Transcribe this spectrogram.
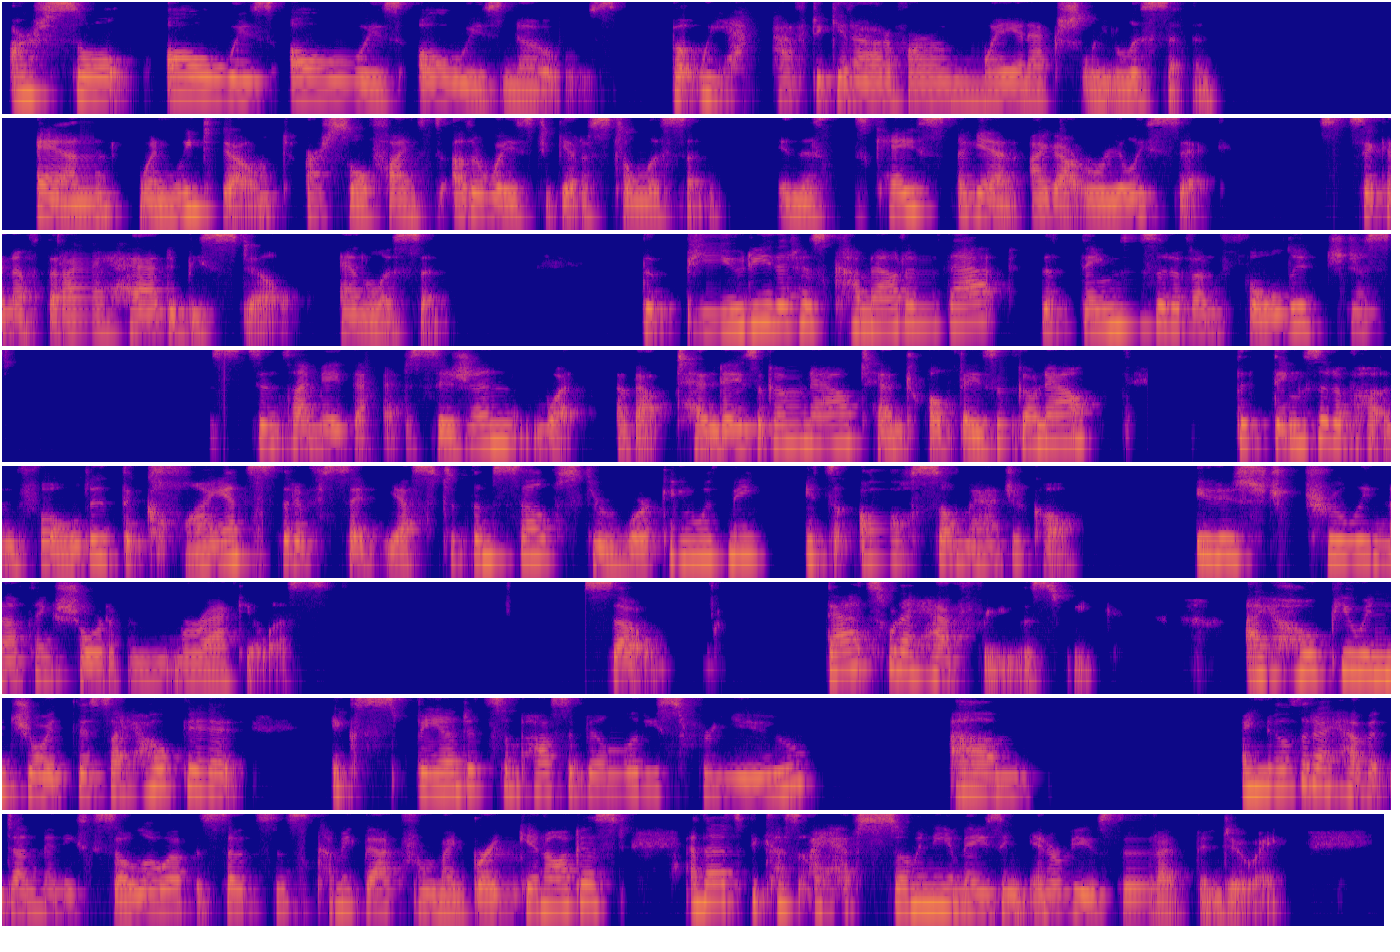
Our soul always, always, always knows, but we have to get out of our own way and actually listen. And when we don't, our soul finds other ways to get us to listen. In this case, again, I got really sick, sick enough that I had to be still and listen. The beauty that has come out of that, the things that have unfolded just since I made that decision, what, about 10 days ago now, 10, 12 days ago now, the things that have unfolded, the clients that have said yes to themselves through working with me, it's all so magical. It is truly nothing short of miraculous. So that's what I have for you this week. I hope you enjoyed this. I hope it expanded some possibilities for you. Um, I know that I haven't done many solo episodes since coming back from my break in August. And that's because I have so many amazing interviews that I've been doing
